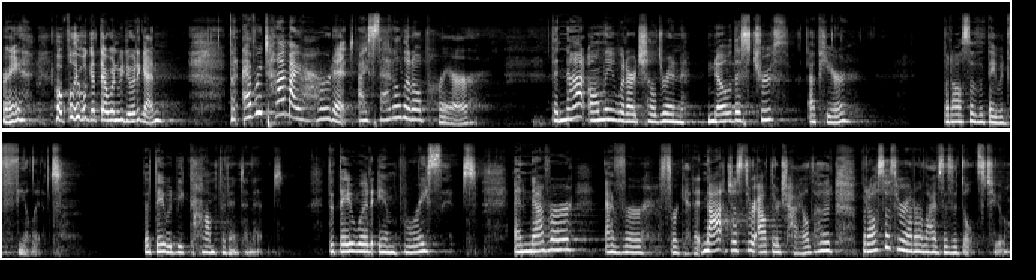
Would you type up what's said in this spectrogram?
right? Hopefully, we'll get there when we do it again. But every time I heard it, I said a little prayer that not only would our children know this truth up here, but also that they would feel it that they would be confident in it, that they would embrace it and never, ever forget it. Not just throughout their childhood, but also throughout our lives as adults, too.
